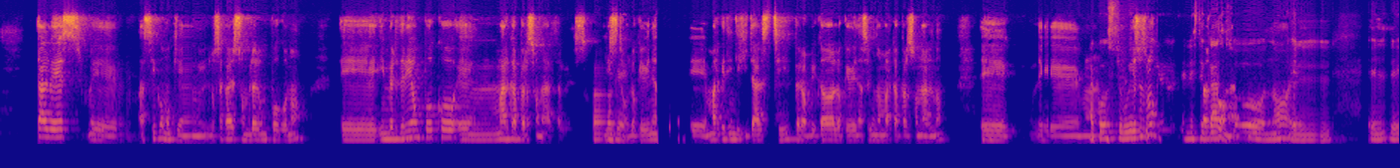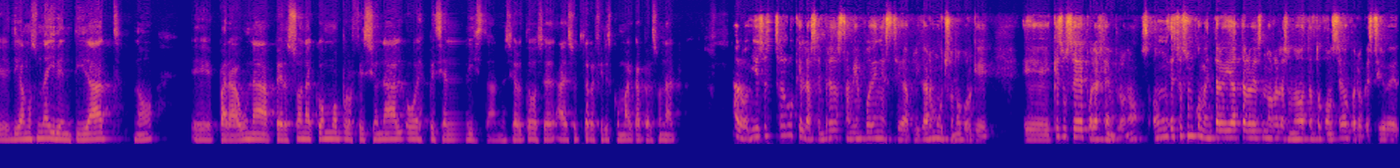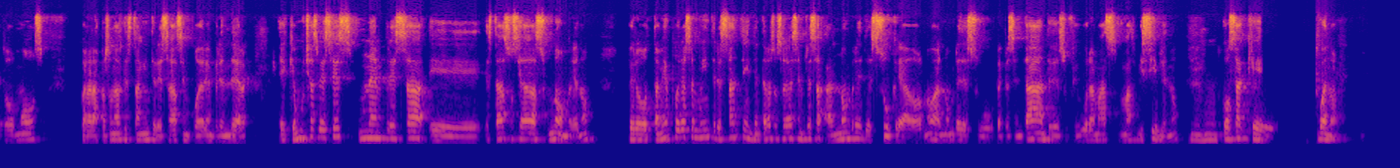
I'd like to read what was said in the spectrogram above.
tal vez, eh, así como quien lo saca del sombrero un poco, ¿no? invertiría un poco en marca personal, tal vez. Listo, lo que viene a ser marketing digital, sí, pero aplicado a lo que viene a ser una marca personal, ¿no? a construir. Eso es lo que en este caso, ¿no? El, eh, digamos, una identidad, ¿no? Eh, para una persona como profesional o especialista, ¿no es cierto? O sea, a eso te refieres con marca personal. Claro, y eso es algo que las empresas también pueden este, aplicar mucho, ¿no? Porque, eh, ¿qué sucede, por ejemplo, ¿no? esto es un comentario ya tal vez no relacionado tanto con SEO, pero que sirve de todos modos para las personas que están interesadas en poder emprender, que muchas veces una empresa está asociada a su nombre, ¿no? pero también podría ser muy interesante intentar asociar a esa empresa al nombre de su creador, ¿no? Al nombre de su representante, de su figura más, más visible, ¿no? Cosa que, bueno,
